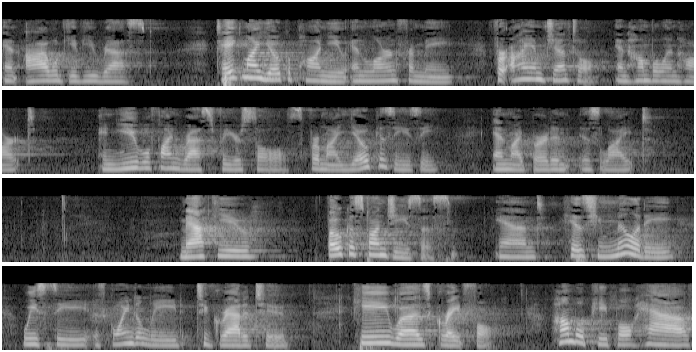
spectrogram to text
and I will give you rest. Take my yoke upon you and learn from me, for I am gentle and humble in heart, and you will find rest for your souls. For my yoke is easy and my burden is light. Matthew focused on Jesus, and his humility we see is going to lead to gratitude. He was grateful. Humble people have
